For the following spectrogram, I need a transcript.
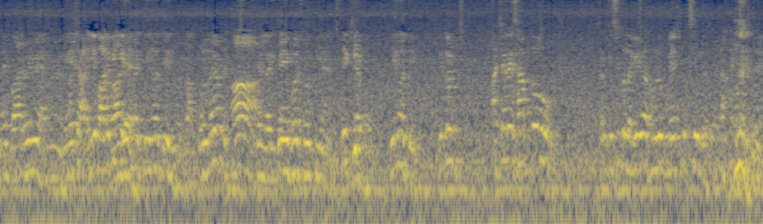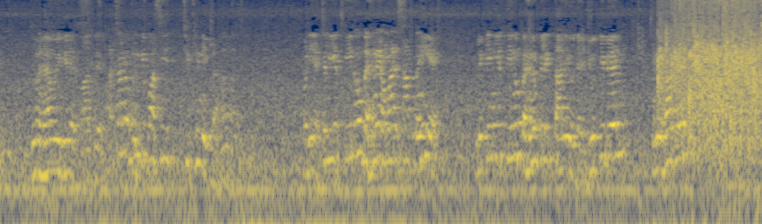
नहीं बारहवीं में। अच्छा, ये बारहवीं की है। में तीनों तीन। तो आप बोल रहे हो हाँ। लड़कियाँ ही बस होती हैं। देखिए। तीनों तीन। ये तो आचार्य साहब तो सर किसी को लगेगा हम लोग मैच फिक्सिंग कर रहे हैं जो है वही है बात है। अचानक उनके पास ही चिट्ठी निकला हाँ। बढ़िया चलिए तीनों बहनें हमारे साथ नहीं है लेकिन ये तीनों बहनों के लिए ताली हो जाए। ज्योति बेन नेहा बेन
